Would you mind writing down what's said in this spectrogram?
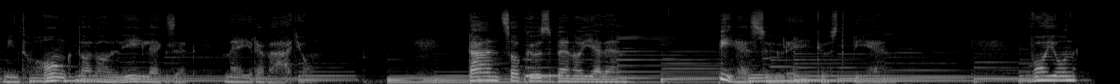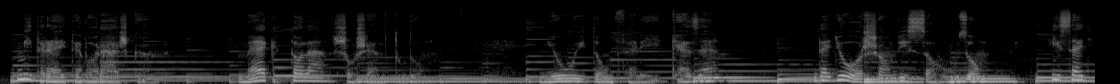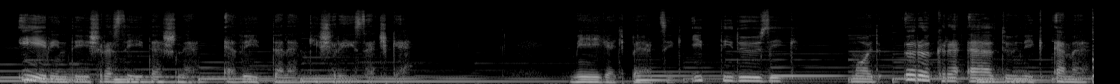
mint hangtalan lélegzet, melyre vágyom. Tánca közben a jelen, piheszőrei közt pihen. Vajon mit rejte varázsgömb? Meg talán sosem tudom. Nyújtom felé kezem, de gyorsan visszahúzom, hisz egy érintésre szétesne e védtelen kis részecske. Még egy percig itt időzik, majd örökre eltűnik eme,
